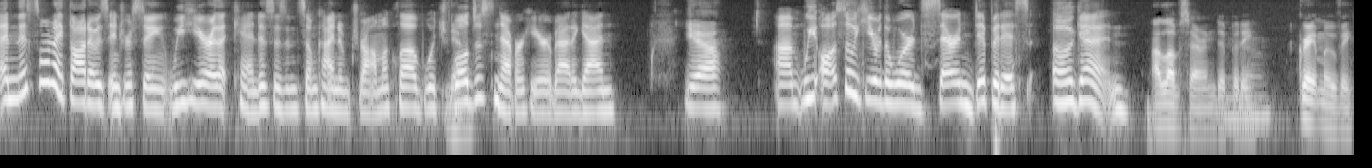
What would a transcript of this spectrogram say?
and this one, I thought it was interesting. We hear that Candace is in some kind of drama club, which Yeah. we'll just never hear about again. Yeah. Um, we also hear the word serendipitous again. I love Serendipity. Great movie.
